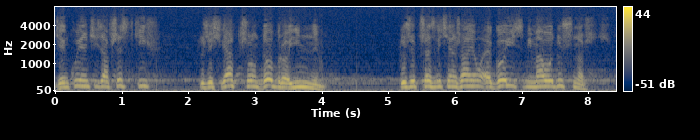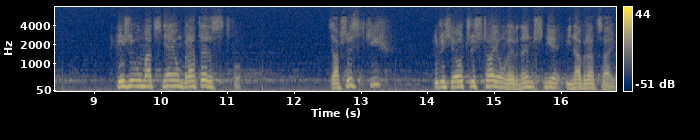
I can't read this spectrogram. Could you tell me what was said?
Dziękuję Ci za wszystkich, którzy świadczą dobro innym, którzy przezwyciężają egoizm i małoduszność, którzy umacniają braterstwo, za wszystkich, którzy się oczyszczają wewnętrznie i nawracają.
